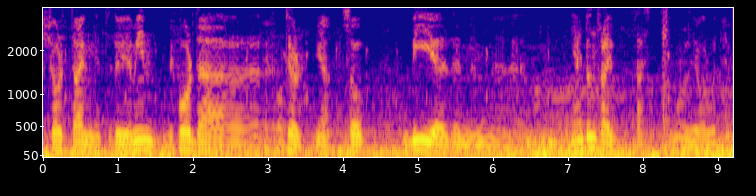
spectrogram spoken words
short time to the يمين before the uh, Before. turn yeah so be uh, in, in, uh, yeah don't drive fast while you're with him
